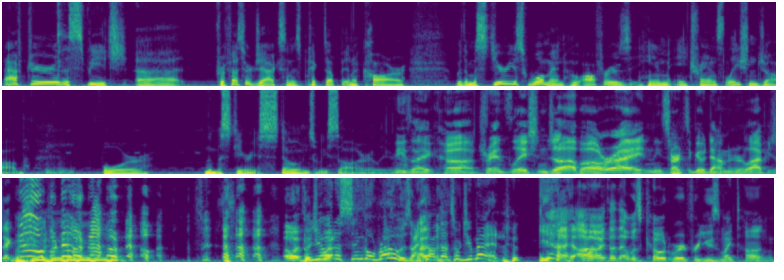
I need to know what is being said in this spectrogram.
after the speech, uh, Professor Jackson is picked up in a car with a mysterious woman who offers him a translation job for the mysterious stones we saw earlier. And he's like, uh, translation job, all right. And he starts to go down in her lap. He's like, no, no, no, no. oh, But you you had went, a single rose. I thought that's what you meant. yeah, oh, I thought that was code word for use my tongue.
